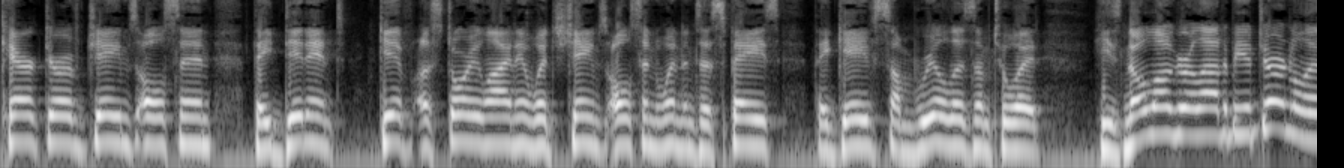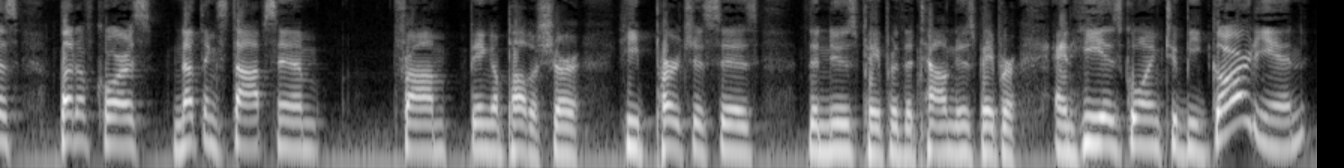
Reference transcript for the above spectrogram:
character of James Olsen. They didn't give a storyline in which James Olsen went into space. They gave some realism to it. He's no longer allowed to be a journalist, but of course, nothing stops him from being a publisher. He purchases the newspaper, the town newspaper, and he is going to be guardian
